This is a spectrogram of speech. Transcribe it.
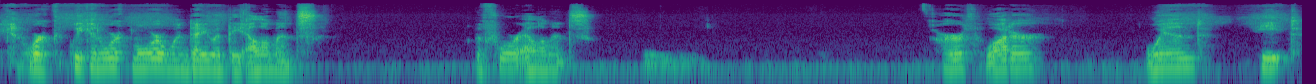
Can work we can work more one day with the elements the four elements. Earth water wind heat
